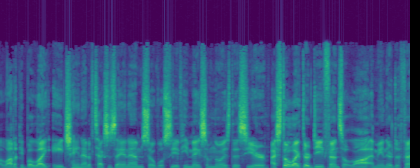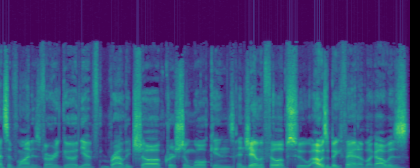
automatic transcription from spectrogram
A lot of people like Achane out of Texas A&M, so we'll see if he makes some noise this year. I still like their defense a lot. I mean, their defensive line is very good. You have Bradley Chubb, Christian Wilkins, and Jaelan Phillips, who I was a big fan of. Like, I was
